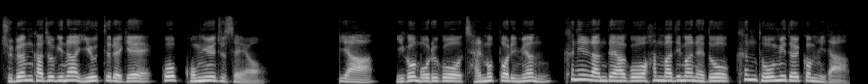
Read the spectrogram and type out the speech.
주변 가족이나 이웃들에게 꼭 공유해주세요. 야, 이거 모르고 잘못 버리면 큰일 난대 하고 한마디만 해도 큰 도움이 될 겁니다.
